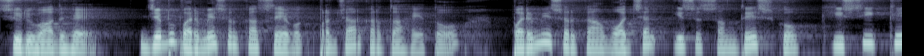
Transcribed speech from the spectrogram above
शुरुआत है। जब परमेश्वर का सेवक प्रचार करता है तो परमेश्वर का वचन इस संदेश को किसी के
